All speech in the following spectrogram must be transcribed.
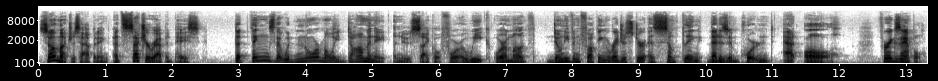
So much is happening at such a rapid pace that things that would normally dominate a news cycle for a week or a month don't even fucking register as something that is important at all. For example,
